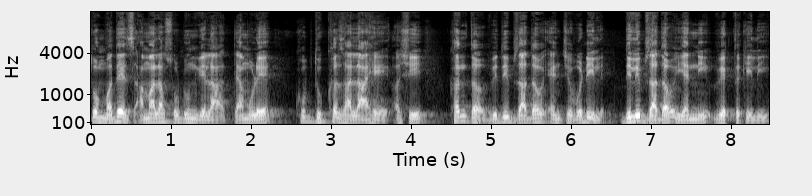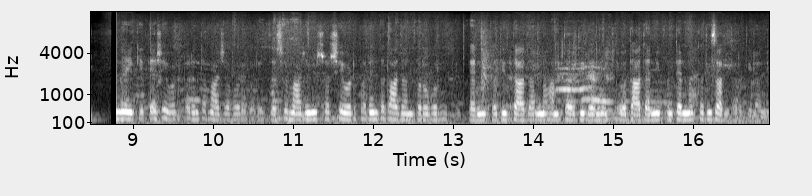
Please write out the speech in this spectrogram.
तो मध्येच आम्हाला सोडून गेला. त्यामुळे खूप दुःख झालं आहे अशी खंत विदीप जाधव यांचे वडील दिलीप जाधव यांनी व्यक्त केली. नाही की त्या शेवटपर्यंत माझ्याबरोबर आहेत जसे माझे मिस्टर शेवटपर्यंत दादांबरोबर होते. त्यांनी कधीच दादांना अंतर दिलं नाही किंवा दादांनी पण त्यांना कधीच अंतर दिलं नाही.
